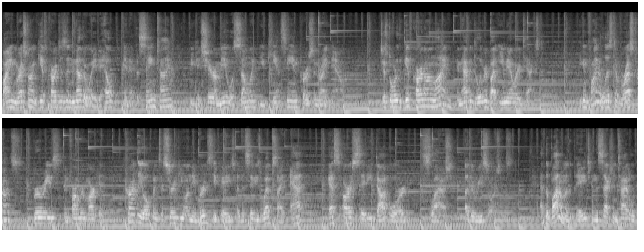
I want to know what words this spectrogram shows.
Buying restaurant gift cards is another way to help and at the same time you can share a meal with someone you can't see in person right now. Just order the gift card online and have it delivered by email or text. You can find a list of restaurants, breweries, and farmer market currently open to serve you on the emergency page of the city's website at srcity.org slash other resources. At the bottom of the page in the section titled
